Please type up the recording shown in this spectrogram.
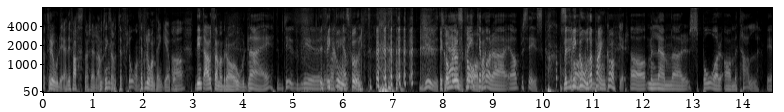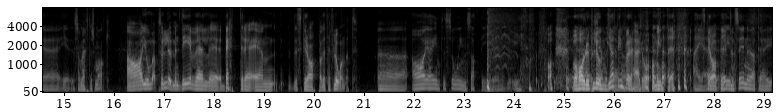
jag tror det, det fastnar Du sällan. tänker Liksom. på teflon? va? Teflon tänker jag på. Ja. Det är inte alls samma bra ord. Nej, det betyder, det blir... Det är friktionsfullt. Gjutjärn, Det kommer att skava. bara, ja precis. Ska- Men det blir goda pannkakor. Ja, men lämnar spår av metall eh, eh, som eftersmak. Ja, jo, absolut, men det är väl eh, bättre än det skrapade teflonet. Eh, ja, jag är inte så insatt i... i Vad, vad har du eh, pluggat inför det här då, om inte? Nej, jag, jag skrabytor? inser nu att jag är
